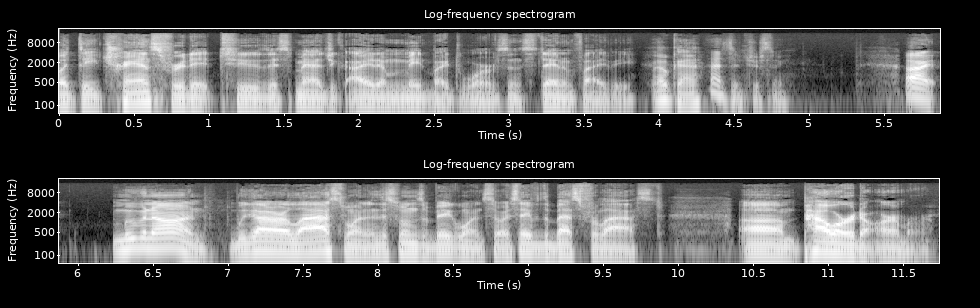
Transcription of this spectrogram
But they transferred it to this magic item made by dwarves instead in 5e. Okay. That's interesting. All right, moving on. We got our last one, and this one's a big one, so I saved the best for last. Um, to armor.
